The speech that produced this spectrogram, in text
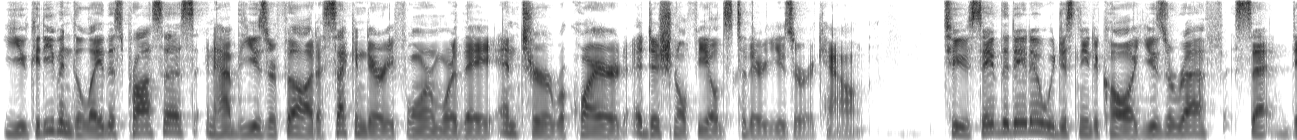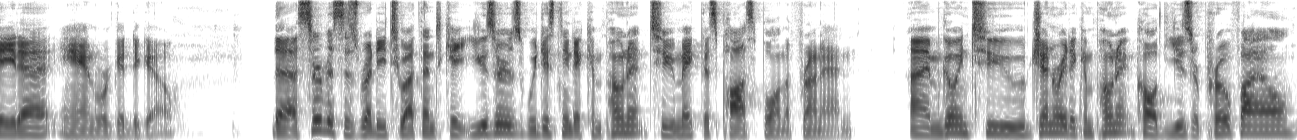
You could even delay this process and have the user fill out a secondary form where they enter required additional fields to their user account. To save the data, we just need to call userref set data and we're good to go. The service is ready to authenticate users. We just need a component to make this possible on the front end. I'm going to generate a component called user profile,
